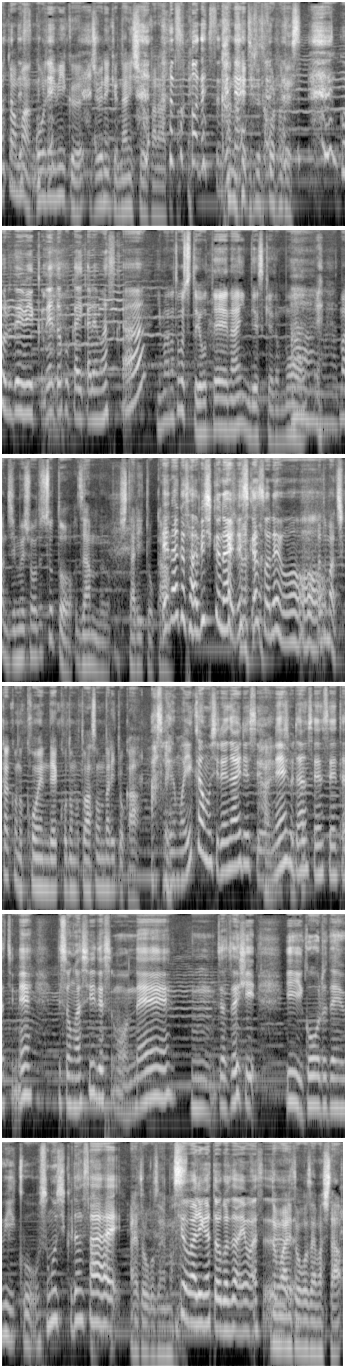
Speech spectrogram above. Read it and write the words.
あとはまあゴールデンウィーク10連休何しようかなと考えているところです。ゴールデンウィークねどこか行かれますか？今のところちょっと予定ないんですけども、えまあ事務所でちょっと残務したりとか。えなんか寂しくないですか？それも。あとまあ近くの公園で子供と遊んだりとか。あそれもいいかもしれないですよね。はい、普段先生たちね忙しいですもんね。うんじゃあぜひいいゴールデンウィークをお過ごしください。ありがとうございます。今日はありがとうございます。どうもありがとうございました。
